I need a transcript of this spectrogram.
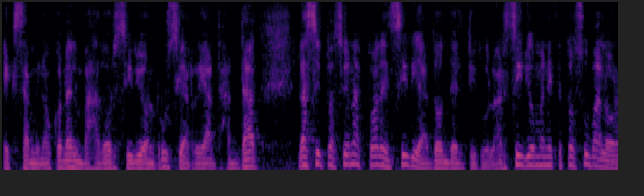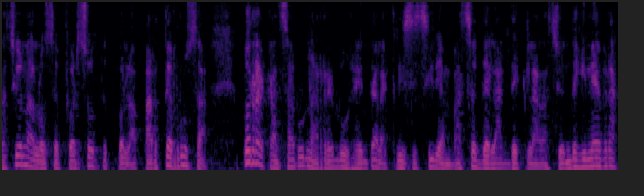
examinó con el embajador sirio en Rusia, Riyad Haddad, la situación actual en Siria, donde el titular sirio manifestó su valoración a los esfuerzos por la parte rusa por alcanzar un arreglo urgente a la crisis siria en base de la Declaración de Ginebra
